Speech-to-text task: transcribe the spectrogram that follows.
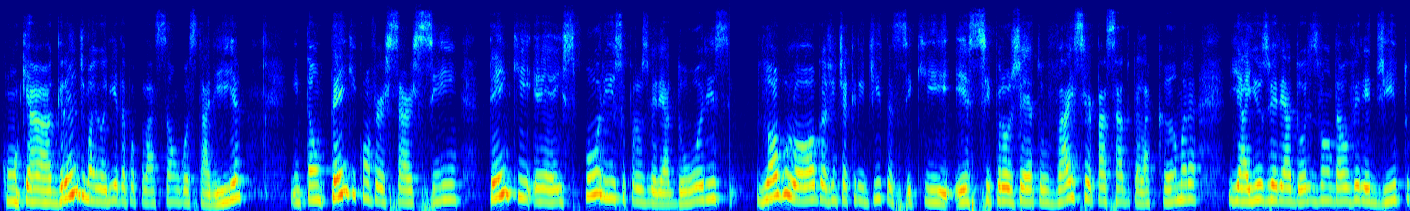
com o que a grande maioria da população gostaria. Então, tem que conversar sim, tem que é, expor isso para os vereadores. Logo, logo, a gente acredita-se que esse projeto vai ser passado pela Câmara e aí os vereadores vão dar o veredito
